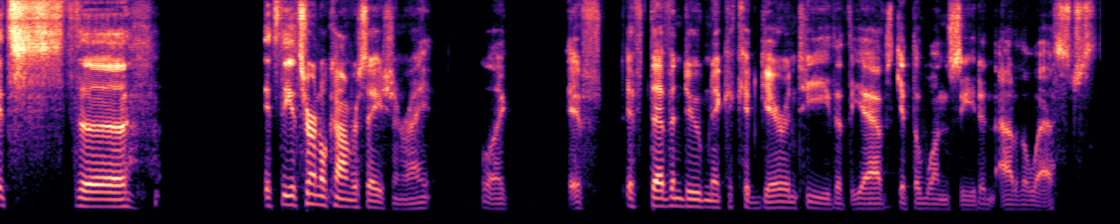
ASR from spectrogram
It's the it's the eternal conversation, right? Like if if Devan Dubnyk could guarantee that the Avs get the one seed and out of the West,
